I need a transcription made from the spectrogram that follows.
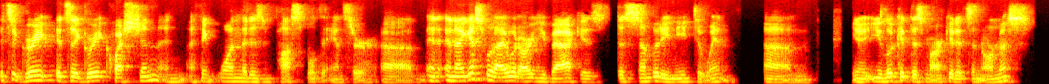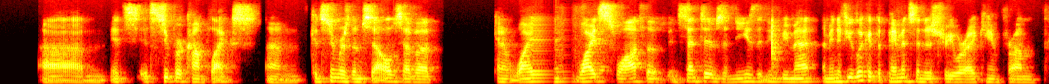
It's a great it's a great question, and I think one that is impossible to answer. Uh, and and I guess what I would argue back is, does somebody need to win? Um, you know, you look at this market; it's enormous. Um, it's it's super complex. Um, consumers themselves have a kind of wide wide swath of incentives and needs that need to be met. I mean, if you look at the payments industry where I came from, I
